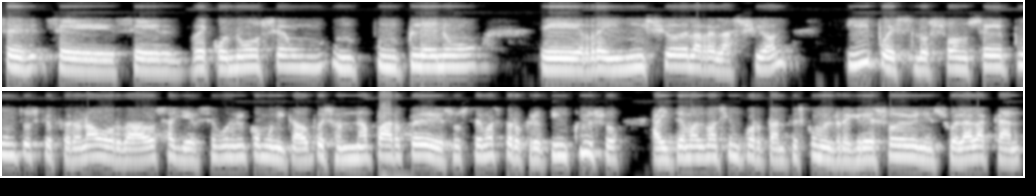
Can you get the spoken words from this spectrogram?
se, se, se reconoce un, un, pleno eh, reinicio de la relación y pues los 11 puntos que fueron abordados ayer según el comunicado pues son una parte de esos temas, pero creo que incluso hay temas más importantes como el regreso de Venezuela a la CAN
